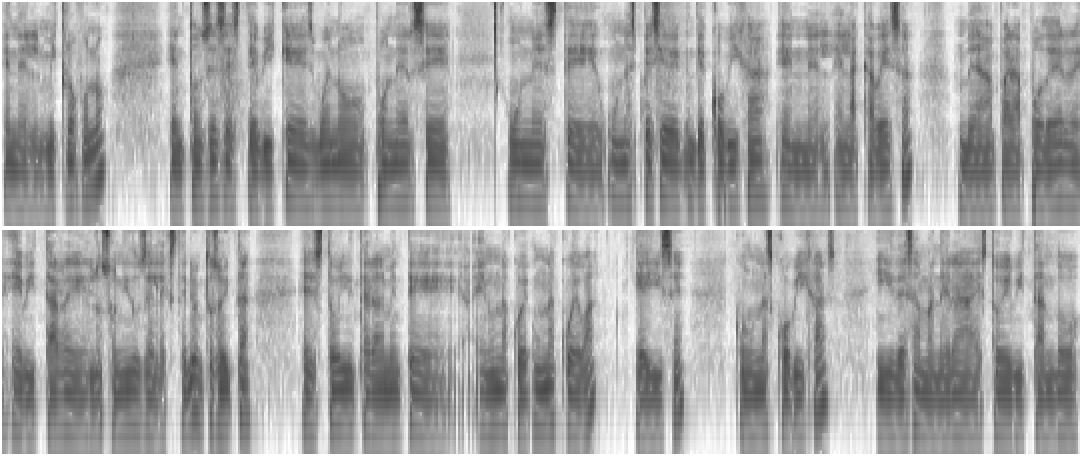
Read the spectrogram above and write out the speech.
en el micrófono. Entonces este, vi que es bueno ponerse un, este, una especie de, cobija en, el, en, la cabeza para poder evitar eh, los sonidos del exterior. Entonces ahorita estoy literalmente en una, una cueva que hice con unas cobijas y de esa manera estoy evitando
